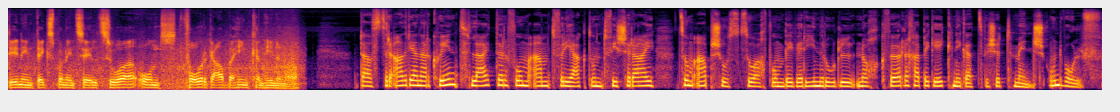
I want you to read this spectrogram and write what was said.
die nimmt exponentiell zu und die Vorgaben hinken hinten an. dass der Adrian Arquint, Leiter vom Amt für Jagd und Fischerei, zum Abschussgesuch vom Beverinrudel nach gefährlichen Begegnungen zwischen Mensch und Wolf.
